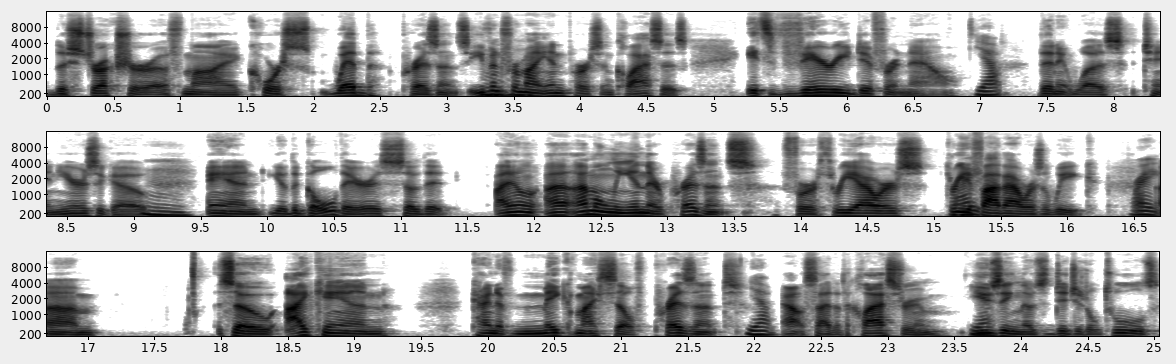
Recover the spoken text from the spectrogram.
the structure of my course web presence, even for my in-person classes, it's very different now Yep. than it was 10 years ago. Mm. And you know, the goal there is so that I, don't- I I'm only in their presence for three hours, three to five hours a week. Right. Um, so I can kind of make myself present Yeah. outside of the classroom Yeah. using those digital tools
